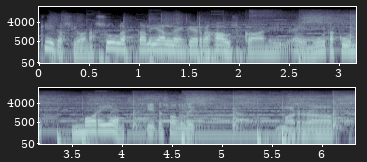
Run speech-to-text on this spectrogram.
Kiitos Joonas sulle, tämä oli jälleen kerran hauskaa, niin ei muuta kuin morjens. Kiitos Olli. Moro.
